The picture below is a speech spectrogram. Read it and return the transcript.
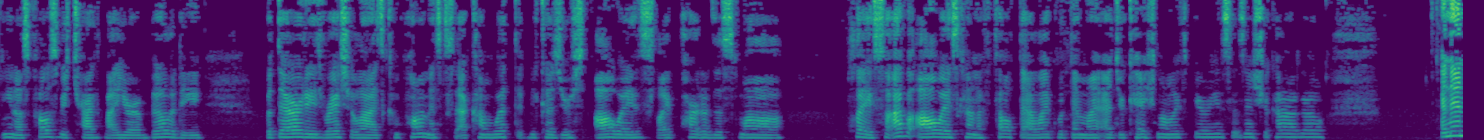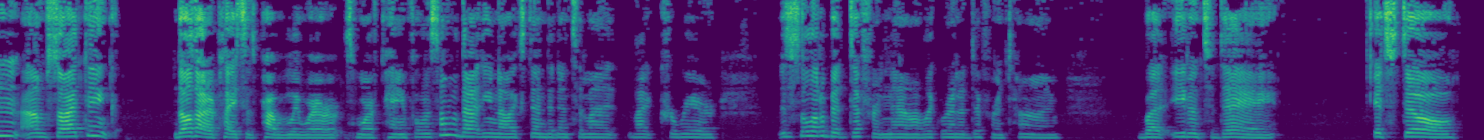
you know, supposed to be tracked by your ability. But there are these racialized components that come with it because you're always like part of the small place. So I've always kind of felt that like within my educational experiences in Chicago. And then, um, so I think those are the places probably where it's more painful. And some of that, you know, extended into my like career. It's a little bit different now. Like we're in a different time. But even today, it's still,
